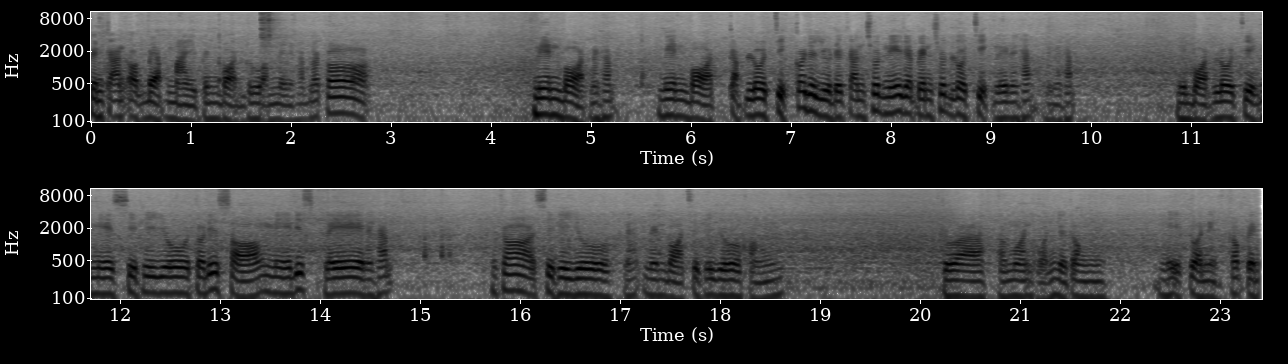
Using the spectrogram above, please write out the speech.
เป็นการออกแบบใหม่เป็นบอร์ดรวมเลยนะครับ แล้วก็เมนบอร์ดนะครับเมนบอร์ดกับโลจิกก็จะอยู่ด้วยกันชุดนี้จะเป็นชุดโลจิกเลยนะครับเห็นไหมครับ มีบอร์ดโลจิกมี CPU ตัวที่ 2 มีดิสเพลย์นะครับ แล้วก็ CPU นะเมนบอร์ด CPU ของตัวประมวลผลอยู่ตรงนี้อีกตัวหนึ่งก็เป็น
